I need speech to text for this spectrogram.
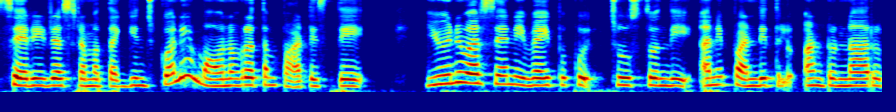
శరీర శ్రమ తగ్గించుకొని మౌనవ్రతం పాటిస్తే యూనివర్సే నీ వైపుకు చూస్తుంది అని పండితులు అంటున్నారు.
